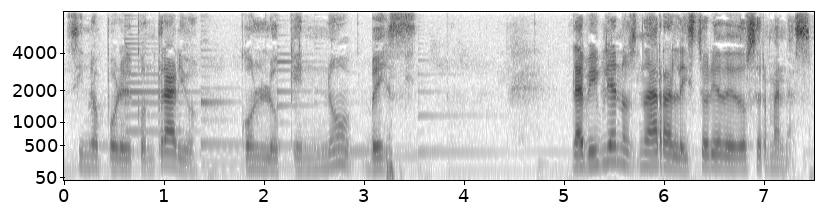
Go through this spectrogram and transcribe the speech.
sino por el contrario, con lo que no ves. La Biblia nos narra la historia de dos hermanas,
